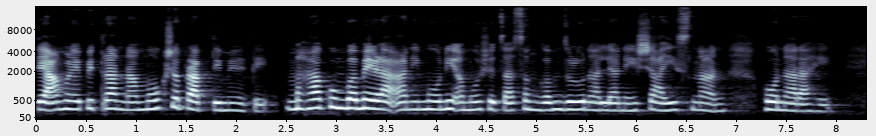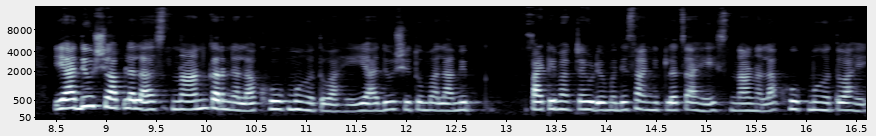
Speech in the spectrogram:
त्यामुळे पित्रांना मोक्ष प्राप्ती मिळते. महाकुंभ मेळा आणि मोनी अमावस्येचा संगम जुळून आल्याने शाही स्नान होणार आहे. या दिवशी आपल्याला स्नान करण्याला खूप महत्त्व आहे. या दिवशी तुम्हाला मी पाठीमागच्या व्हिडिओमध्ये सांगितलंच आहे स्नानाला खूप महत्त्व आहे.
